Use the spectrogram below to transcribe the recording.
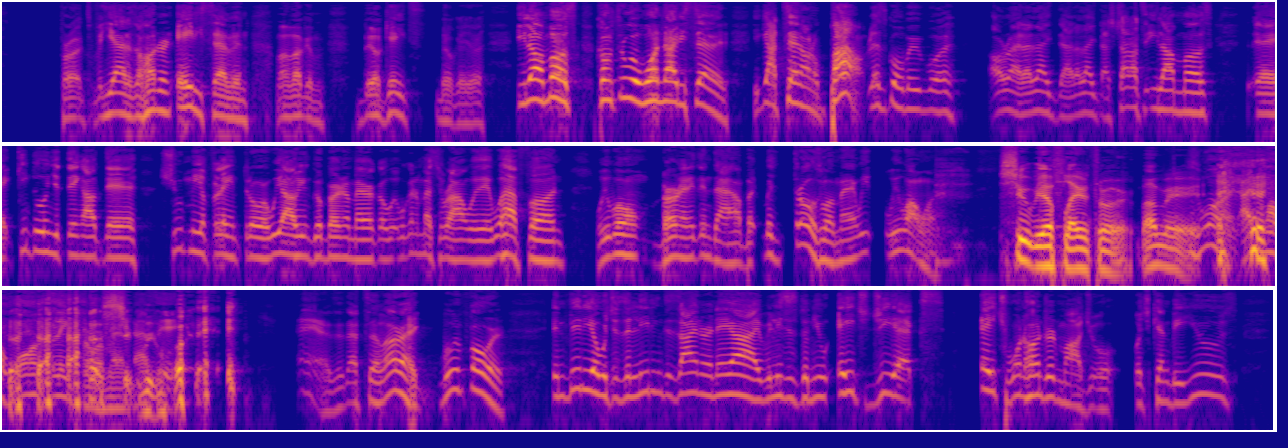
For, he had his 187. Motherfucking Bill Gates. Bill Gates. uh, Elon Musk comes through with 197. He got 10 on him. Pow! Let's go, baby boy. All right, I like that. I like that. Shout out to Elon Musk. Hey, keep doing your thing out there. Shoot me a flamethrower. We out here in Good Burn America. We- We're gonna mess around with it. We'll have fun. We won't burn anything down, but but throw us one, man. We we want one. Shoot me a flamethrower, my man. Just one. I just want one flamethrower, man. Shoot That's me it. Man, so that's um, all right. Moving forward, NVIDIA, which is the leading designer in AI, releases the new HGX H100 module, which can be used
